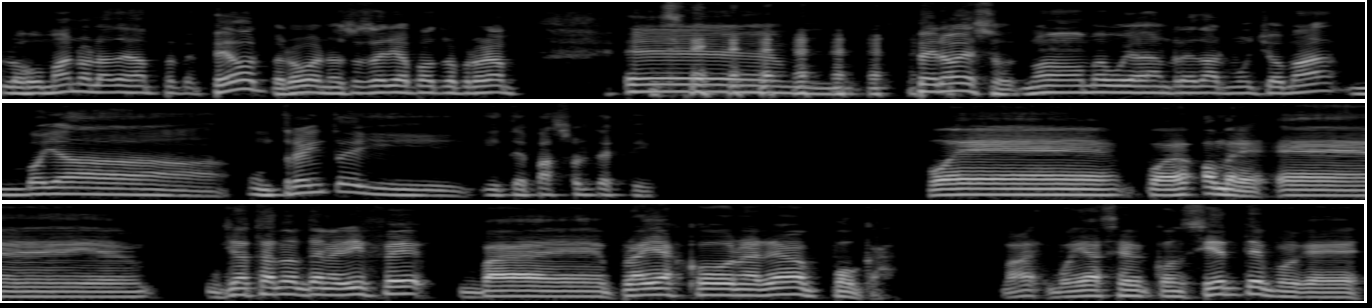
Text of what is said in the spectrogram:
los humanos la dejan pe- peor, pero bueno, eso sería para otro programa. Eh, pero eso, no me voy a enredar mucho más, voy a un 30 y, y te paso el testigo. Pues, pues hombre, eh, yo estando en Tenerife, eh, playas con arena pocas. Voy a ser consciente porque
